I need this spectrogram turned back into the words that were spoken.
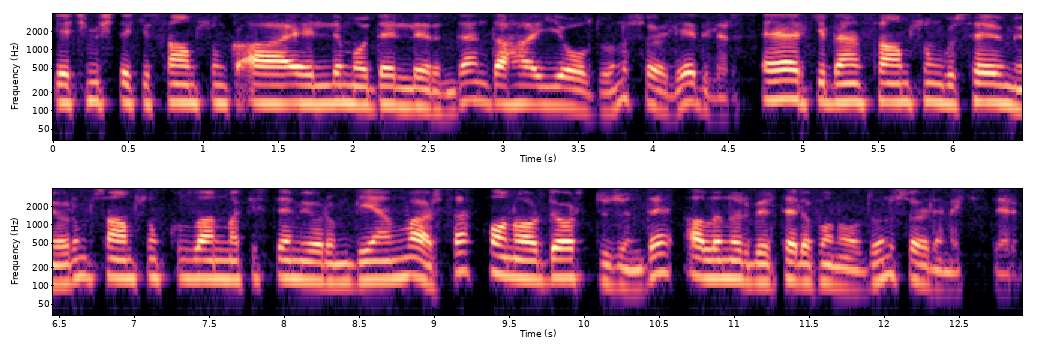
geçmişteki Samsung A50 modellerinden daha iyi olduğunu söyleyebiliriz. Eğer ki ben Samsung'u sevmiyorum, Samsung kullanmak istemiyorum diyen varsa Honor 400'ün de alınır bir telefon olduğunu söylemek isterim.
